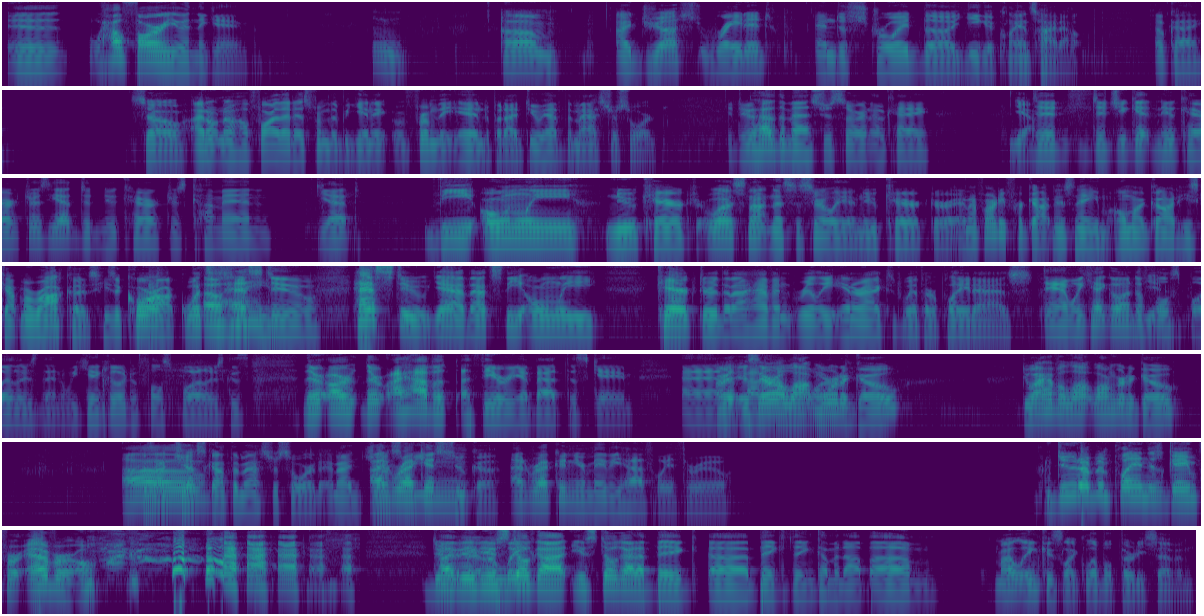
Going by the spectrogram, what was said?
uh, how far are you in the game? Um, I just raided and destroyed the Yiga clan's hideout. Okay. So I don't know how far that is from the beginning, from the end, but I do have the Master Sword. You do have the Master Sword. Okay. Yeah. Did Did you get new characters yet? Did new characters come in yet? The only new character, well, it's not necessarily a new character, and I've already forgotten his name. Oh my god, he's got maracas. He's a Korok. What's oh, his name? Hestu. Hestu. Yeah, that's the only character that I haven't really interacted with or played as. Damn, we can't go into Yeah. full spoilers then. We can't go into full spoilers because there are there. I have a, a theory about this game. And All right, is there a lot more to go? Do I have a lot longer to go? Because I just Uh, got the Master Sword and I just I'd reckon. beat Sooga. I'd reckon you're maybe halfway through. Dude, I've been playing this game forever. Oh my god. Dude, I mean, you still got you still got a big uh big thing coming up. Um, my link is like level 37.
